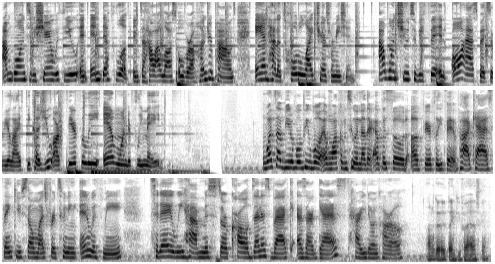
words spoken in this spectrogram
I'm going to be sharing with you an in depth look into how I lost over 100 pounds and had a total life transformation. I want you to be fit in all aspects of your life because you are fearfully and wonderfully made. What's up, beautiful people, and welcome to another episode of Fearfully Fit Podcast. Thank you so much for tuning in with me. Today we have Mr. Carl Dennis back as our guest. How are you doing, Carl? I'm good. Thank you for asking.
